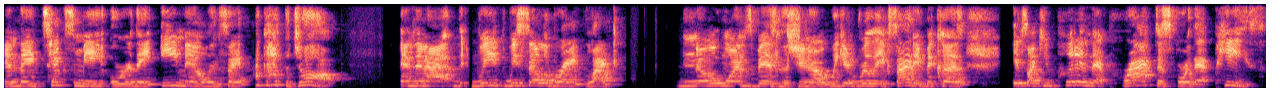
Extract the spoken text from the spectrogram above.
and they text me or they email and say, I got the job. And then I we we celebrate like no one's business, you know. We get really excited because it's like you put in that practice for that piece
